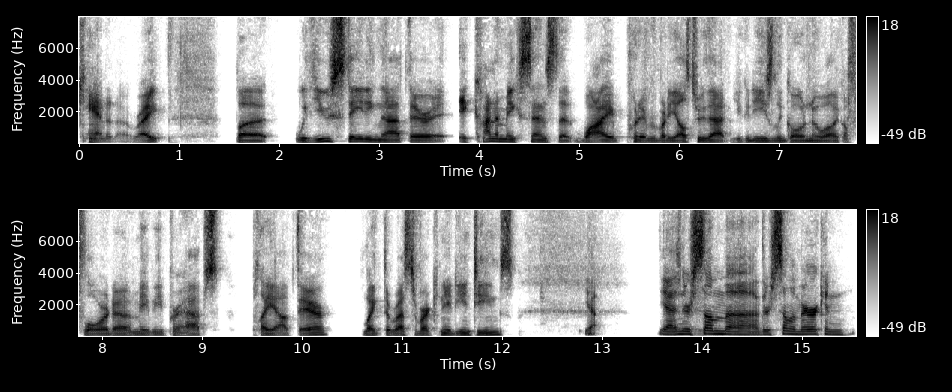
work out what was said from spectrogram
Canada, right? But with you stating that there, it, it kind of makes sense that why put everybody else through that? You could easily go into like a Florida, maybe perhaps play out there like the rest of our Canadian teams. Yeah, Yeah. and there's some uh, there's some American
